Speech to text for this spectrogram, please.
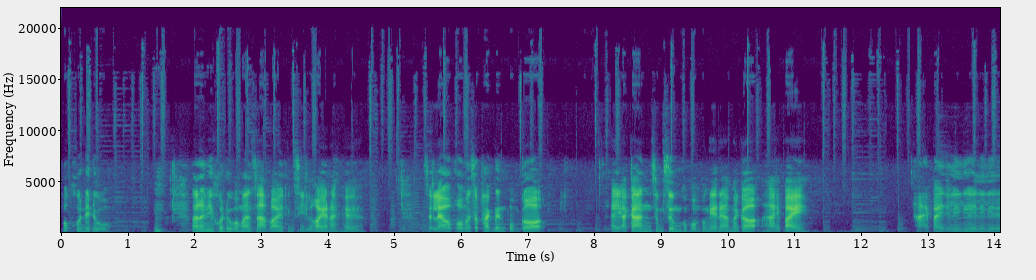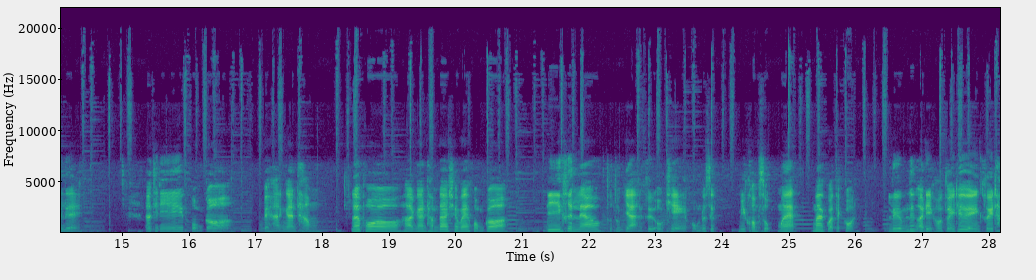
พวกคุณได้ดู ตอนนั้นมีคนดูประมาณ 300ถึง400อะนะเออ เสร็จแล้วพอมาสักพักหนึ่งผมก็ ไออาการซึมๆของผมตรงเนี้ยนะ มันก็หายไป หายไปเรื่อยๆเรื่อยๆเรื่อยๆแล้วทีนี้ผมก็ไปหางานทำแล้วพอหางานทำได้ใช่ไหมผมก็ดีขึ้นแล้วทุกๆอย่างคือโอเค ผมรู้สึกมีความสุขมากมากกว่าแต่ก่อน ลืมเรื่องอดีตของตัวเองที่ตัวเองเคยท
